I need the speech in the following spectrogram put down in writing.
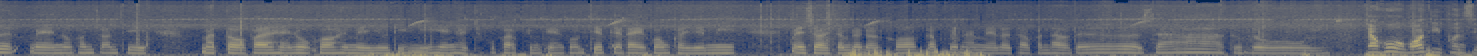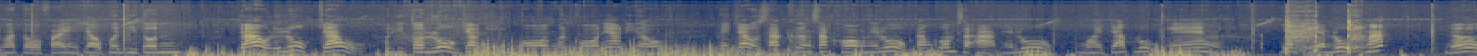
อแม่หนูคำสอนที่มาต่อไปให้ลูกก็ให้แม่อยู่ดีมีแฮงให้สุขภาพเข้มแข็งความเจ็บจะได้ความไข่จะมีแม่ช่วยสำเร็จก็ขอกลับคืนให้แม่เลยเท่าพันเท่าเด้อสาธุโดย เจ้าฮู้บ่ที่เพิ่นสิมาต่อไฟให้เจ้าเพิ่นอีตน เจ้าหรือลูกเจ้า เพิ่นอีตนลูกเจ้านี่คอเพิ่นคอแนวเดียว ให้เจ้าซักเครื่องซักของให้ลูกทำความสะอาดให้ลูก บ่ให้จับลูกแห้งยัดแขนลูกหัก เด้อ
